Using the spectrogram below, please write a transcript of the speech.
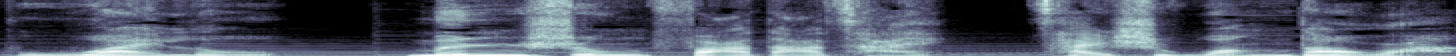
不外露，闷声发大财才是王道啊。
